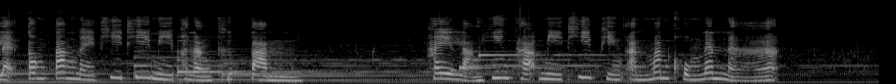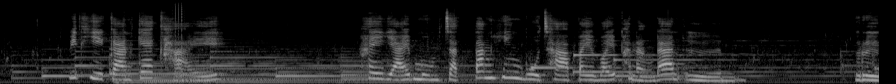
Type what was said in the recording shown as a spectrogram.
และต้องตั้งในที่ที่มีผนังทึบตัน ให้หลังหิ้งพระมีที่พิงอันมั่นคงแน่นหนา วิธีการแก้ไข ให้ย้ายมุมจัดตั้งหิ้งบูชาไปไว้ผนังด้านอื่น หรือ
